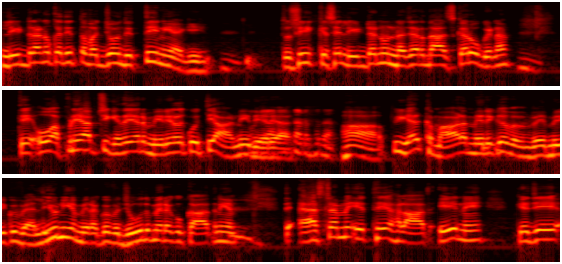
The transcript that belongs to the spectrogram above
ਲੀਡਰਾਂ ਨੂੰ ਕਦੀ ਤਵੱਜੋ ਦਿੱਤੀ ਨਹੀਂ ਹੈਗੀ। ਤੁਸੀਂ ਕਿਸੇ ਲੀਡਰ ਨੂੰ ਨਜ਼ਰਅੰਦਾਜ਼ ਕਰੋਗੇ ਨਾ ਤੇ ਉਹ ਆਪਣੇ ਆਪ ਚ ਹੀ ਕਹਿੰਦੇ ਯਾਰ ਮੇਰੇ ਨਾਲ ਕੋਈ ਧਿਆਨ ਨਹੀਂ ਦੇ ਰਿਹਾ। ਹਾਂ ਵੀ ਯਾਰ ਕਮਾਲ ਹੈ ਮੇਰੇ ਕੋ ਮੇਰੀ ਕੋਈ ਵੈਲਿਊ ਨਹੀਂ ਹੈ ਮੇਰਾ ਕੋਈ ਵਜੂਦ ਮੇਰਾ ਕੋਈ ਕਾਤ ਨਹੀਂ ਹੈ ਤੇ ਇਸ ਟਾਈਮ ਇੱਥੇ ਹਾਲਾਤ ਇਹ ਨੇ ਕਿ ਜੇ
